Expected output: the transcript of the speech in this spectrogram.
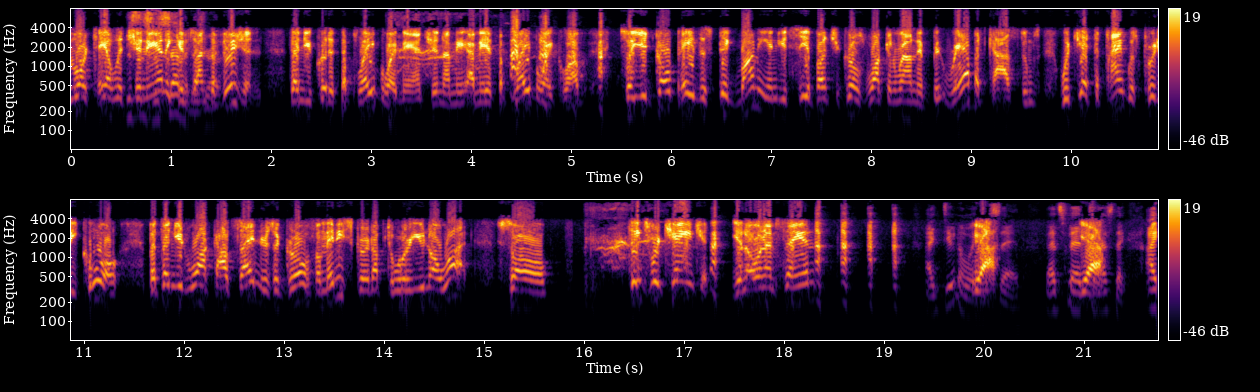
more tailored This shenanigans 70s, on right? Division than you could at the Playboy Mansion. I mean, I mean at the Playboy Club. So you'd go pay this big money, and you'd see a bunch of girls walking around in rabbit costumes, which at the time was pretty cool. But then you'd walk outside, and there's a girl with a miniskirt up to her, you know what? So things were changing. You know what I'm saying? I do know what Yeah. you're saying. That's fantastic. I,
